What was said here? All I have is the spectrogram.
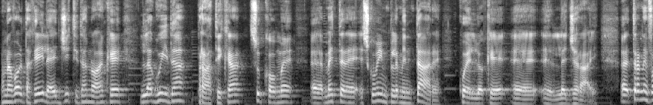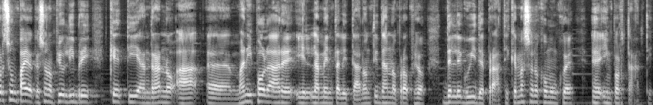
una volta che li leggi ti danno anche la guida pratica su come eh, mettere, su come implementare quello che eh, eh, leggerai. Eh, tranne forse un paio che sono più libri che ti andranno a eh, manipolare il, la mentalità, non ti danno proprio delle guide pratiche, ma sono comunque eh, importanti.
